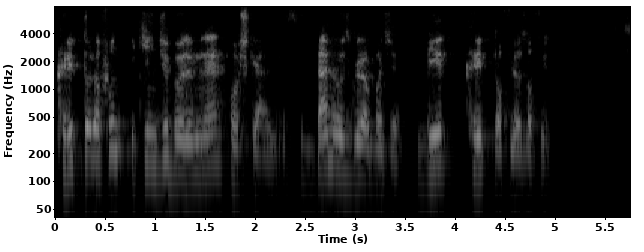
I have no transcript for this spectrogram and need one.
Kriptolof'un ikinci bölümüne hoş geldiniz. Ben Özgür Abacı, bir kripto filozofuyum.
